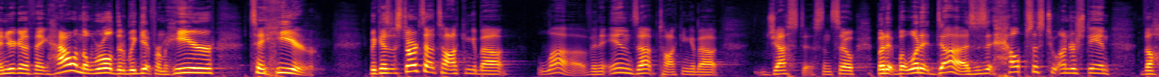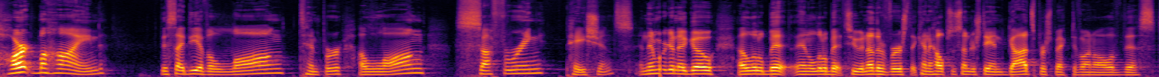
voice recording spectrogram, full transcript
And you're going to think, how in the world did we get from here to here? Because it starts out talking about love and it ends up talking about justice. And so, but, it, but what it does is it helps us to understand the heart behind this idea of a long temper, a long suffering patience. And then we're going to go a little bit and a little bit to another verse that kind of helps us understand God's perspective on all of this.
